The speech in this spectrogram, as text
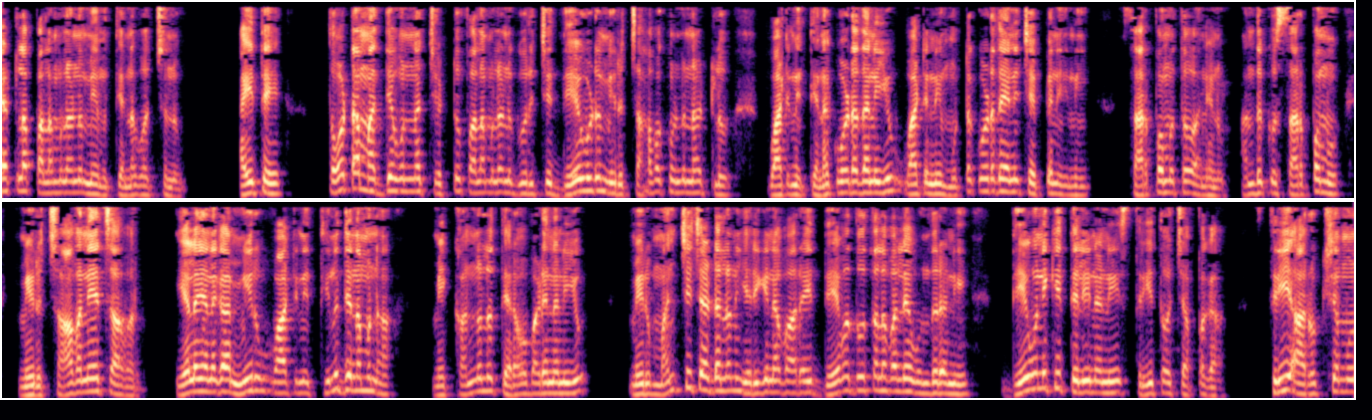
చెట్ల ఫలములను మేము తినవచ్చును. అయితే తోట మధ్య ఉన్న చెట్టు ఫలములను గురించి దేవుడు మీరు చావకుండునట్లు వాటిని తినకూడదనియు వాటిని ముట్టకూడదని చెప్పిని సర్పముతో అనెను. అందుకు సర్పము మీరు చావనే చావరు. ఏలయనగా మీరు వాటిని తిను దినమున మీ కన్నులు తెరవబడిననియు మీరు మంచి చెడ్డలను ఎరిగిన వారై దేవదూతల వల్లే ఉందిరని దేవునికి తెలియనని స్త్రీతో చెప్పగా స్త్రీ ఆ వృక్షము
